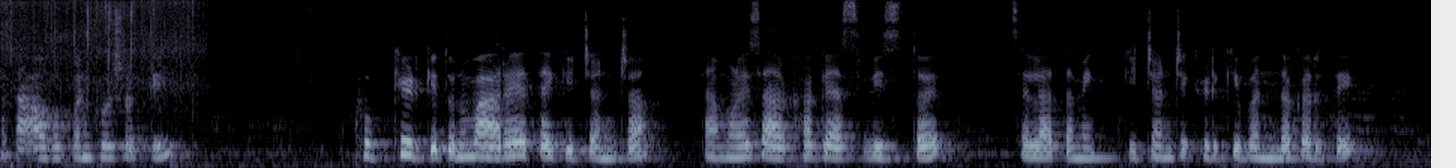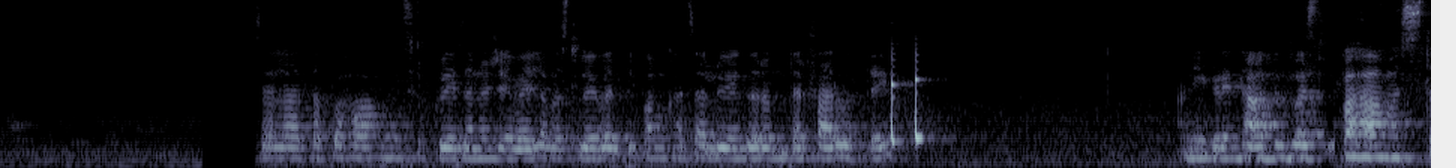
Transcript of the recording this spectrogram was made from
आता आहो पण खुश होतील. खूप खिडकीतून वारं येत आहे किचनच्या. त्यामुळे सारखा गॅस विजतोय. चला आता मी किचनची खिडकी बंद करते. चला आता पहा मी सगळेजण जेवायला बसलोय. वरती पंखा चालू आहे गरम तर फार होतंय. आणि इकडे दादू बस पहा मस्त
